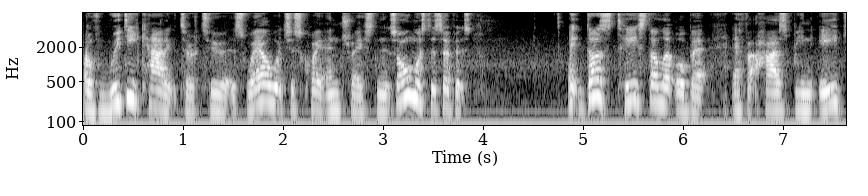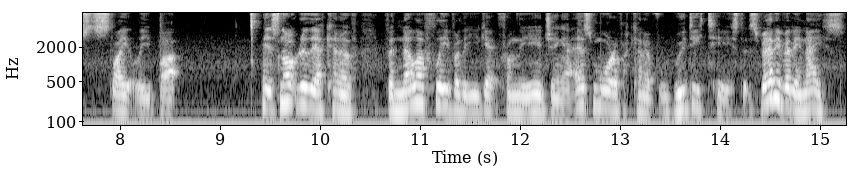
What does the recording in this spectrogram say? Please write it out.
of woody character to it as well which is quite interesting. It's almost as if it's it does taste a little bit if it has been aged slightly but it's not really a kind of vanilla flavour that you get from the aging, it is more of a kind of woody taste. It's very, very nice.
